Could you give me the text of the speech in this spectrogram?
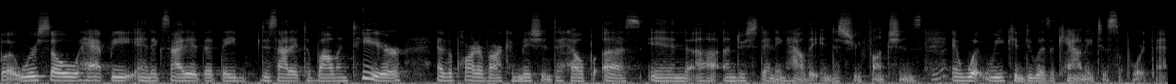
But we're so happy and excited that they decided to volunteer as a part of our commission to help us in uh, understanding how the industry functions yeah. and what we can do as a county to support that.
